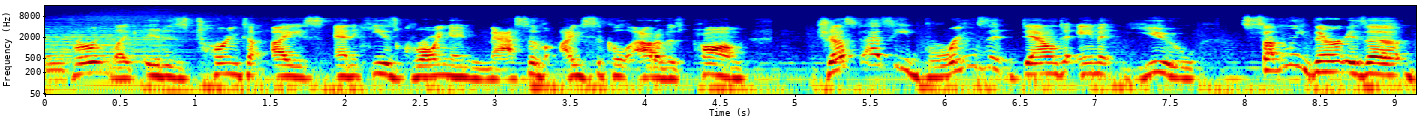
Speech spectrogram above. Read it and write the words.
over like it is turning to ice and he is growing a massive icicle out of his palm. Just as he brings it down to aim at you Suddenly, there is a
